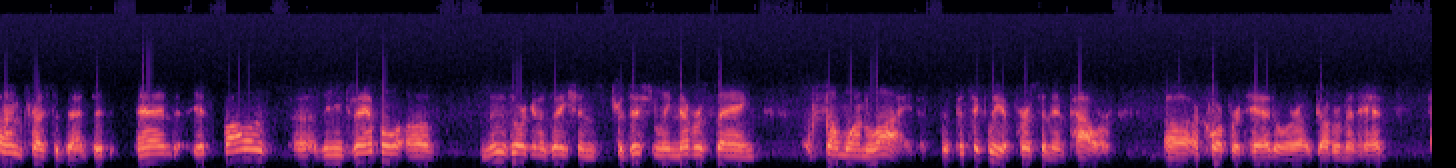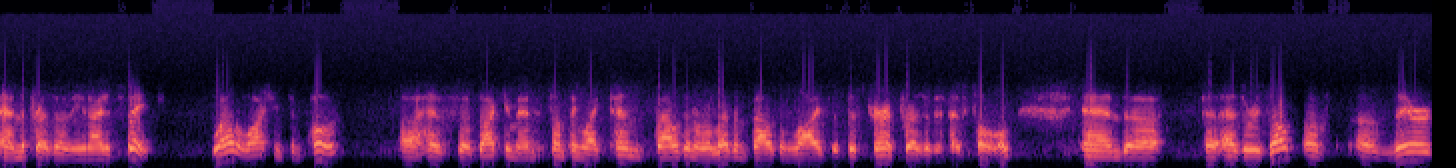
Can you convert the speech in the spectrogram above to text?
unprecedented, and it follows uh, the example of news organizations traditionally never saying someone lied, particularly a person in power, uh, a corporate head or a government head, and the President of the United States. Well, the Washington Post uh, has uh, documented something like 10,000 or 11,000 lies that this current president has told. And uh, as a result of, of their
